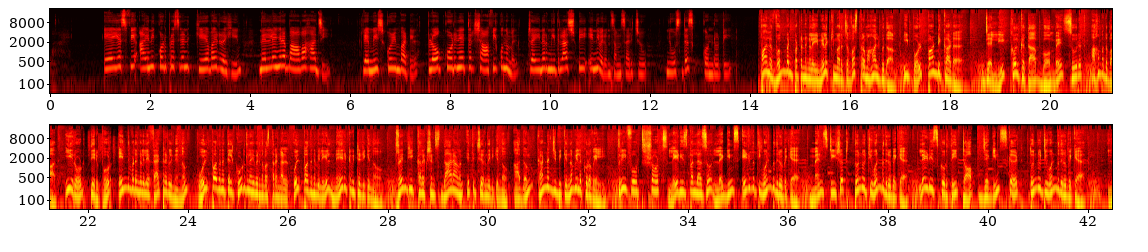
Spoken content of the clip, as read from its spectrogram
A S V Ayanikode president K Y Raheem Nellengara Bava Haji Ramesh Kuzhimpattil block coordinator Shafi Kunnumal trainer Mithilaj P എന്നിവരും സംസാരിച്ചു. News desk Kondotty. പല വമ്പൻ പട്ടണങ്ങളെയും ഇളക്കിമറിച്ച വസ്ത്രമഹാത്ഭുതം ഇപ്പോൾ പാണ്ടിക്കാട്. ഡൽഹി കൊൽക്കത്ത ബോംബെ സൂരത് അഹമ്മദാബാദ് ഈറോഡ് തിരുപ്പൂർ എന്നിവിടങ്ങളിലെ ഫാക്ടറികളിൽ നിന്നും ഉൽപാദനത്തിൽ കൂടുതലായി വരുന്ന വസ്ത്രങ്ങൾ ഉൽപാദന വിലയിൽ നേരിട്ട് വിറ്റഴിക്കുന്നു. ട്രെൻഡി കളക്ഷൻസ് ധാരാളം എത്തിച്ചേർന്നിരിക്കുന്നു. അതും കണ്ണഞ്ചിപ്പിക്കുന്ന വിലക്കുറവിൽ. Three fourth shorts ladies palazzo leggings എഴുപത്തി ഒൻപത് രൂപയ്ക്ക്. മെൻസ് ടീഷർട്ട് തൊണ്ണൂറ്റി ഒൻപത് രൂപയ്ക്ക്. Ladies kurti top jeggings skirt തൊണ്ണൂറ്റി ഒൻപത് രൂപയ്ക്ക്.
